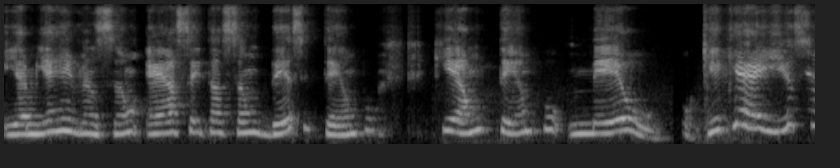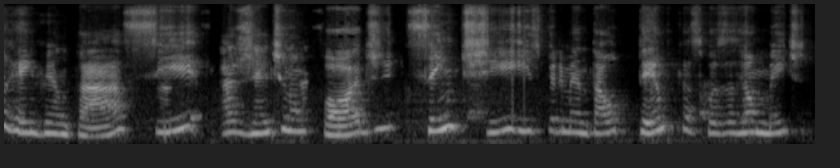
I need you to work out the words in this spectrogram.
E a minha reinvenção é a aceitação desse tempo que é um tempo meu. O que, que é isso, reinventar, se a gente não pode sentir e experimentar o tempo que as coisas realmente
